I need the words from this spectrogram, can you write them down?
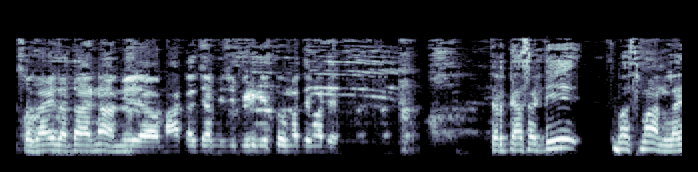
सो गाईज आता आहे ना आम्ही अं, महाकालची आम्ही जी बीड घेतो मध्ये मध्ये तर त्यासाठी भस्म आणलाय.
